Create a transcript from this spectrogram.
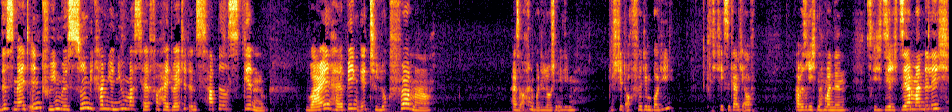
This melt-in cream will soon become your new must-have for hydrated and supple skin, while helping it to look firmer. Also auch eine Bodylotion, ihr Lieben. Das steht auch für den Body. Ich krieg sie gar nicht auf. Aber sie riecht nach Mandeln. Es riecht, sie riecht sehr mandelig.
